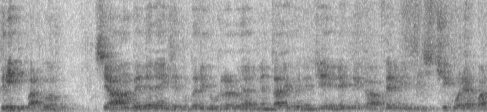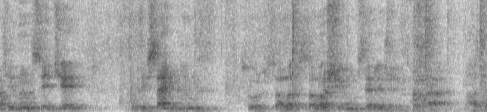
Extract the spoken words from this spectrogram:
Grid, pardon, SEA, în vederea executării lucrărilor alimentare cu energie electrică a fermei piscicole aparținând SC Recycling Solution SRL. Da. Asta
